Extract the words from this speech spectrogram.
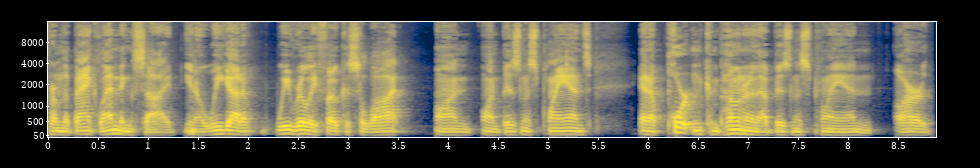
from the bank lending side, you know, we got to we really focus a lot on on business plans. An important component of that business plan are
